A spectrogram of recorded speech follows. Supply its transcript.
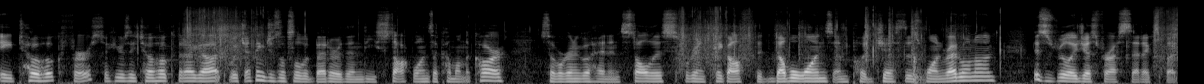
a tow hook first. So here's a tow hook that I got, which I think just looks a little bit better than the stock ones that come on the car. So we're going to go ahead and install this. We're going to take off the double ones and put just this one red one on. This is really just for aesthetics, but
